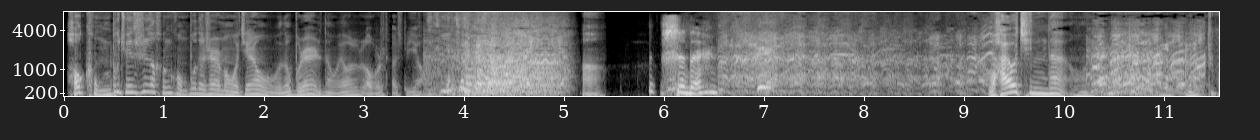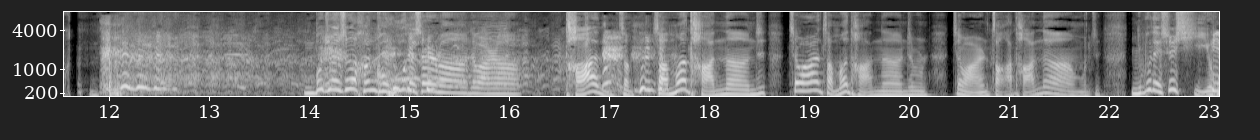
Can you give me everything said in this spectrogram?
好恐，你不觉得是个很恐怖的事吗？我竟然我都不认识她，我要搂着她睡觉。啊，是的。我还要亲他，你不觉得是个很恐怖的事儿吗？这玩意儿谈怎怎么谈呢？这这玩意儿怎么谈呢？这不这玩意儿咋谈呢？我这你不得是喜欢，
